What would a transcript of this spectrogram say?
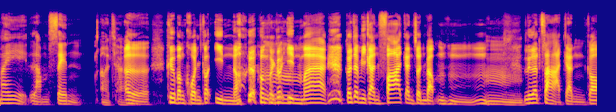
ไม่ล้ำเส้นเออใช่เออคือบางคนก็อินเนาะบางคนก็อินมาก ก็จะมีการฟาดกันจนแบบอือหืออืมเลือดสาดกันก็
